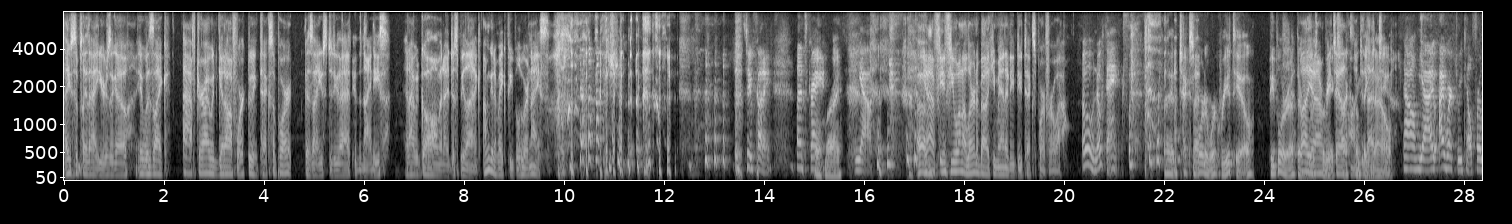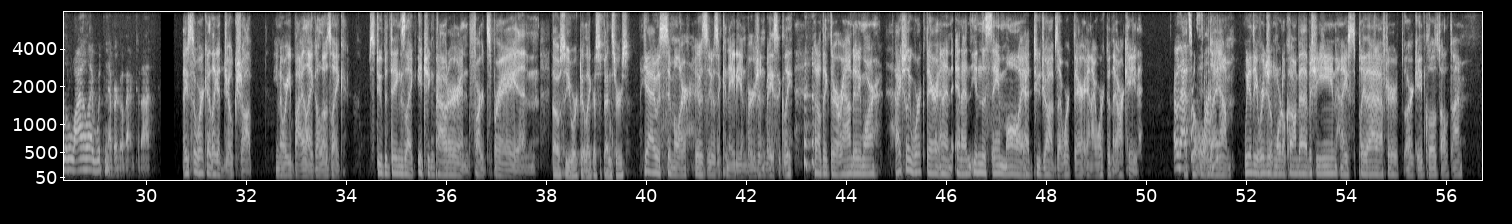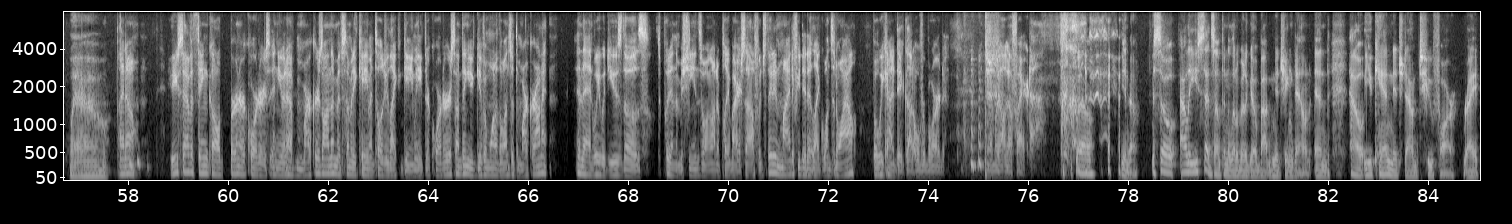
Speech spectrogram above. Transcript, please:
I used to play that years ago. It was like after I would get off work doing tech support, because I used to do that in the 90s. And I would go home and I'd just be like, I'm going to make people who are nice. That's too funny. That's great. Oh, yeah. um, yeah. If, if you want to learn about humanity, do tech support for a while. Oh, no, thanks. uh, tech support or work retail. People are at their well, yeah, retail. expect something now. Too. Oh, yeah. I, I worked retail for a little while. I would never go back to that. I used to work at like a joke shop, you know, where you buy like all those like stupid things like itching powder and fart spray and oh so you worked at like a spencer's yeah it was similar it was it was a canadian version basically i don't think they're around anymore I actually worked there, and and in the same mall, I had two jobs. I worked there, and I worked in the arcade. Oh, that's, That's how old fun. I am. We had the original Mortal Kombat machine. I used to play that after arcade closed all the time. Wow. I know. you used to have a thing called burner quarters, and you would have markers on them. If somebody came and told you like a game ate their quarter or something, you'd give them one of the ones with the marker on it. And then we would use those to put in the machines when we wanted to play by yourself, which they didn't mind if you did it like once in a while. But we kind of did, got overboard, and we all got fired. Well, you know. So, Ali, you said something a little bit ago about niching down and how you can niche down too far, right?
